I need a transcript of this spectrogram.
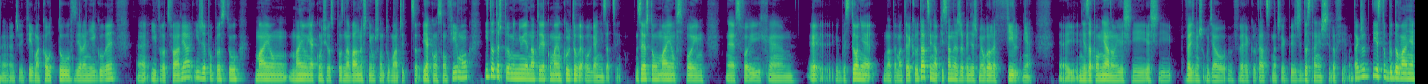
e, czyli firma Code2 z Jeleniej Góry i Wrocławia i że po prostu mają, mają jakąś rozpoznawalność, nie muszą tłumaczyć, co, jaką są firmą i to też promieniuje na to, jaką mają kulturę organizacyjną. Zresztą mają w swoim, e, w swoich jakby stronie na temat rekrutacji napisane, że będziesz miał rolę w filmie niezapomnianą, jeśli, jeśli weźmiesz udział w rekrutacji, znaczy jakby dostaniesz się do firmy. Także jest to budowanie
